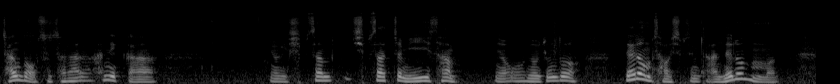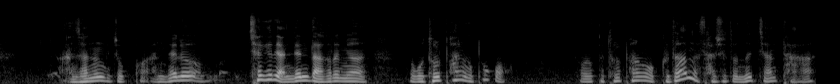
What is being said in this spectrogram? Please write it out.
장도 어수선하니까 여기 13 14.23 요, 요 정도 내려오면 사고 싶습니다. 안 내려오면 뭐 안 사는 게 좋고 안 내려 체결이 안 된다 그러면 요거 돌파하는 거 보고 이렇게 돌파하는 거그 다음날 사셔도 늦지 않다.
